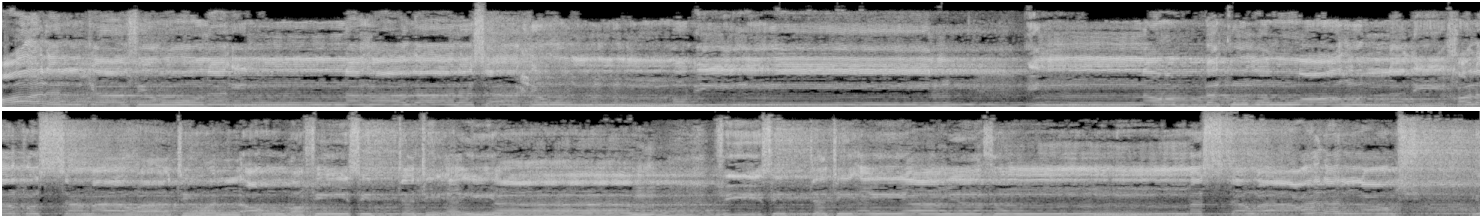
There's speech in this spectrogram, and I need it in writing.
قال الكافرون إن هذا لساحر مبين. إن ربكم الله الذي خلق السماوات والأرض في ستة أيام في ستة أيام ثم استوى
